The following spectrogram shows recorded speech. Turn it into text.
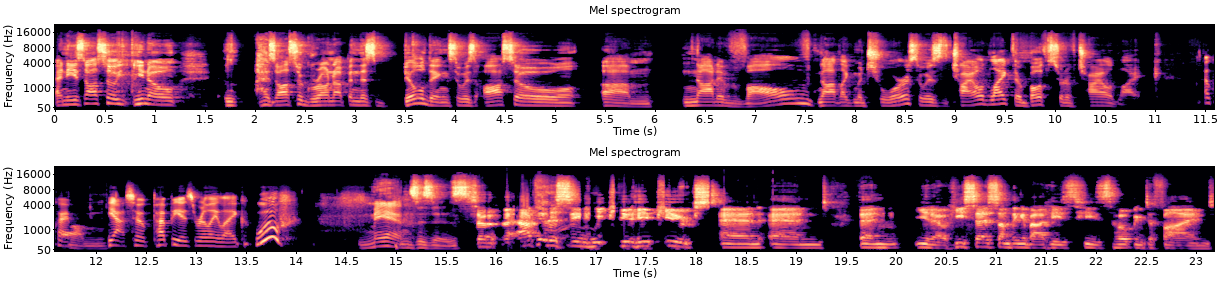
and he's also you know has also grown up in this building, so is also um, not evolved, not like mature, so is childlike. They're both sort of childlike. Okay. Um, yeah. So Puppy is really like, woo. Man's is his. So after this scene, he he pukes and and then you know he says something about he's he's hoping to find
